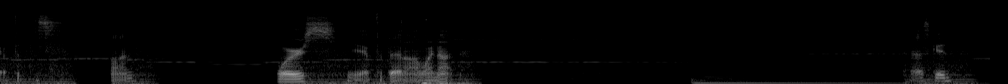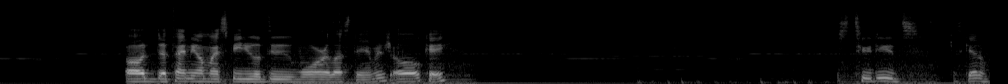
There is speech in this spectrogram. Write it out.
Yeah, put this on. Worse. Yeah, put that on. Why not? That's good. Oh, depending on my speed, you'll do more or less damage. Oh, okay. Just two dudes. Let's get them.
